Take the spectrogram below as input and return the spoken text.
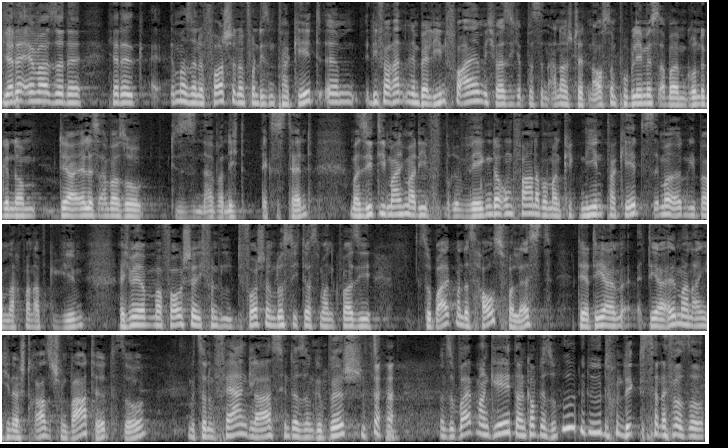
Ich hatte immer so eine, ich hatte immer so eine Vorstellung von diesen Paketlieferanten ähm, Lieferanten in Berlin vor allem. Ich weiß nicht, ob das in anderen Städten auch so ein Problem ist, aber im Grunde genommen, DHL ist einfach so, die sind einfach nicht existent. Man sieht die manchmal, die Wegen darum fahren, aber man kriegt nie ein Paket, ist immer irgendwie beim Nachbarn abgegeben. Habe ich mir mal vorgestellt, ich fand die Vorstellung lustig, dass man quasi, sobald man das Haus verlässt, der DHL-Mann eigentlich in der Straße schon wartet, so, mit so einem Fernglas hinter so einem Gebüsch. Und sobald man geht, dann kommt er so und legt es dann einfach so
